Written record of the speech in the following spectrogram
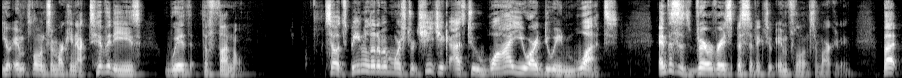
your influencer marketing activities with the funnel. So it's being a little bit more strategic as to why you are doing what. And this is very, very specific to influencer marketing. But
